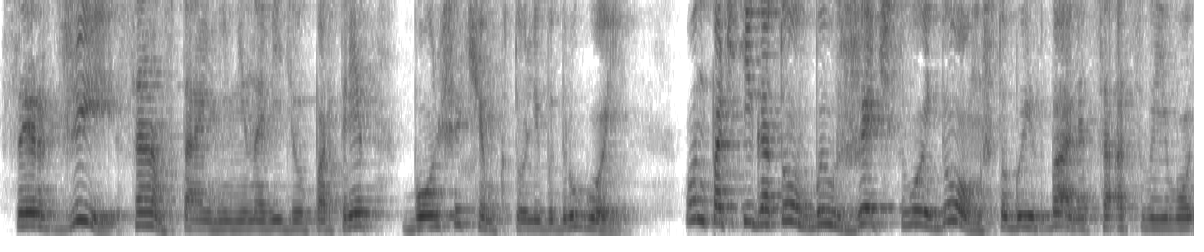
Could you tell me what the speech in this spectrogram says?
Сэр Джи сам втайне ненавидел портрет больше, чем кто-либо другой. Он почти готов был сжечь свой дом, чтобы избавиться от своего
